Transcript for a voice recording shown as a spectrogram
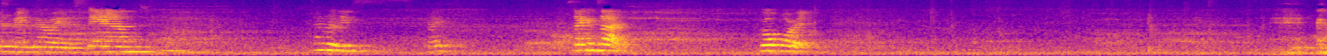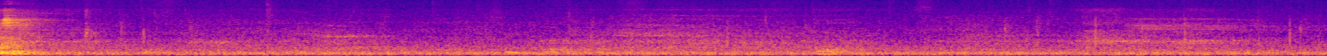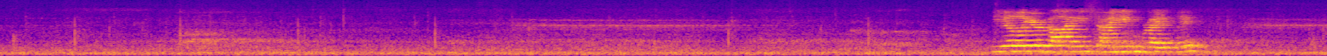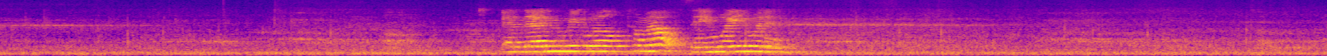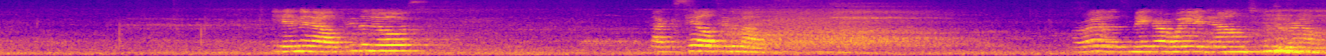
Feel your body shining brightly. And then we will come out, same way you went in. Inhale through the nose. Exhale through the mouth. All right, let's make our way down to the ground.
